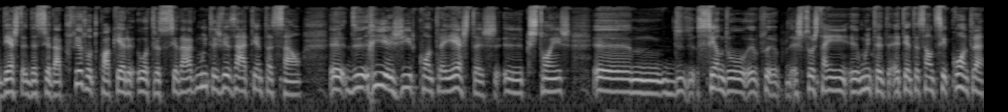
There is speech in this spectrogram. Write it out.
desta, da sociedade portuguesa ou de qualquer outra sociedade, muitas vezes há a tentação de reagir contra estas questões, sendo as pessoas têm muita a tentação de ser contra,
